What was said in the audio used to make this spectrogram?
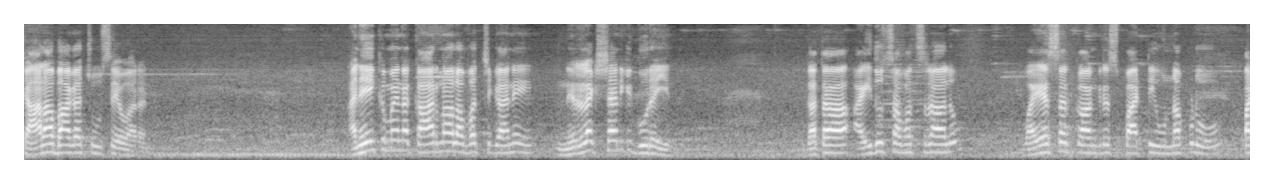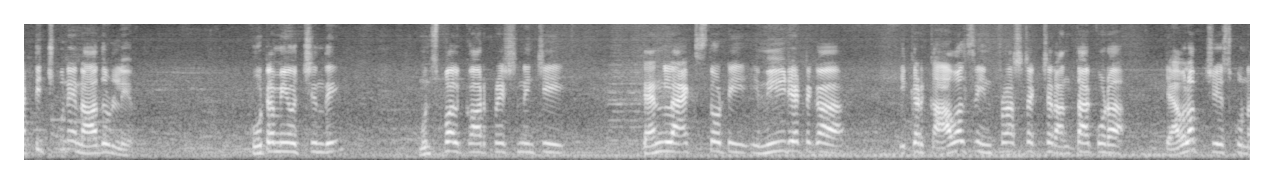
చాలా బాగా చూసేవారని. అనేకమైన కారణాలు అవ్వచ్చు కానీ నిర్లక్ష్యానికి గురయ్యింది. గత ఐదు సంవత్సరాలు వైఎస్ఆర్ కాంగ్రెస్ పార్టీ ఉన్నప్పుడు పట్టించుకునే నాదుడు లేరు. కూటమి వచ్చింది మున్సిపల్ కార్పొరేషన్ నుంచి టెన్ ల్యాక్స్ తోటి ఇమీడియట్గా ఇక్కడ కావాల్సిన ఇన్ఫ్రాస్ట్రక్చర్ అంతా కూడా డెవలప్ చేసుకున్న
